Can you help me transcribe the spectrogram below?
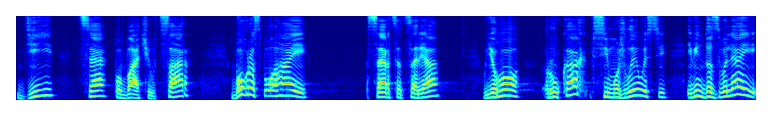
діє, це побачив цар. Бог розполагає серце царя, в його руках всі можливості, і він дозволяє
